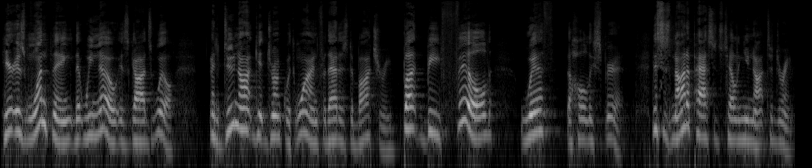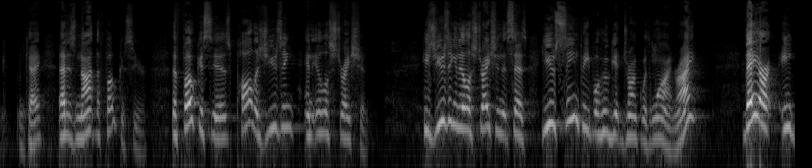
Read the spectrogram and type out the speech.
Here is one thing that we know is God's will. And do not get drunk with wine, for that is debauchery, but be filled with the Holy Spirit. This is not a passage telling you not to drink, okay? That is not the focus here. The focus is Paul is using an illustration. He's using an illustration that says, You've seen people who get drunk with wine, right? They are in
